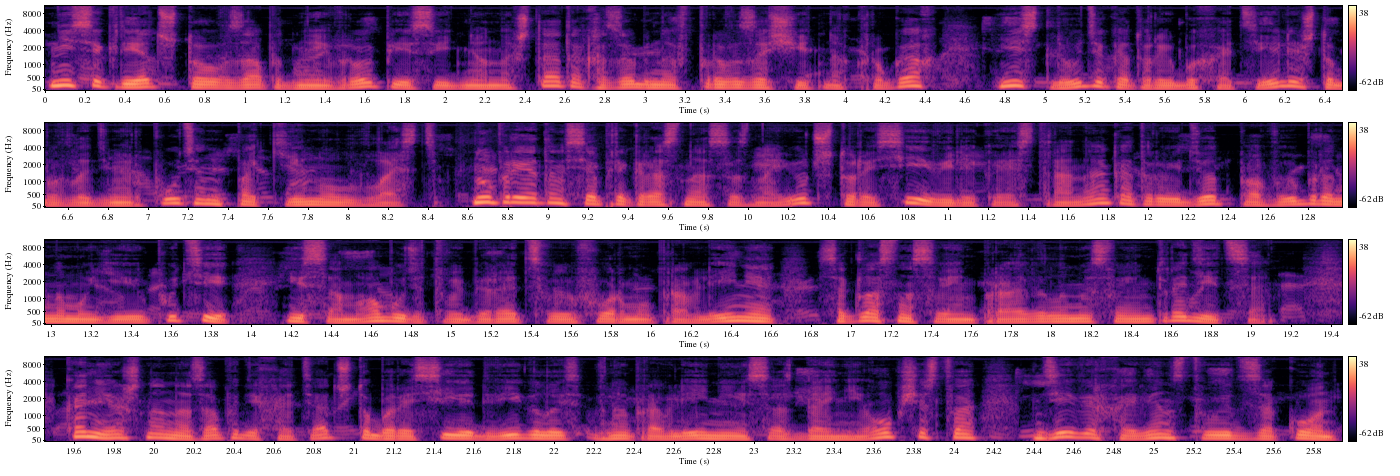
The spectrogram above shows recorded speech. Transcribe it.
не секрет, что в Западной Европе и Соединенных Штатах, особенно в правозащитных кругах, есть люди, которые бы хотели, чтобы Владимир Путин покинул власть. Но при этом все прекрасно осознают, что Россия — великая страна, которая идет по выбранному ею пути и сама будет выбирать свою форму правления согласно своим правилам и своим традициям. Конечно, на Западе хотят, чтобы Россия двигалась в направлении создания общества, где верховенствует закон,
